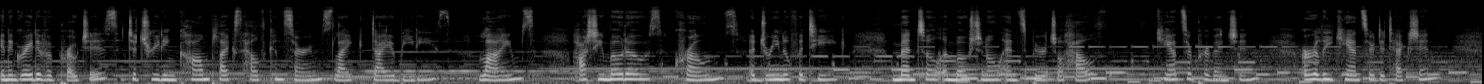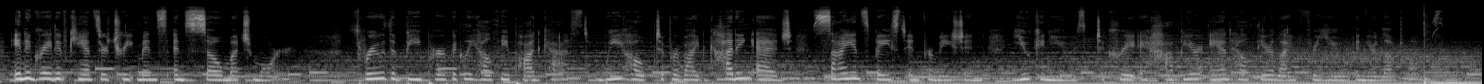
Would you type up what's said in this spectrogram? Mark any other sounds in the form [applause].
integrative approaches to treating complex health concerns like diabetes, Lyme's, Hashimoto's, Crohn's, adrenal fatigue, mental, emotional, and spiritual health, cancer prevention, early cancer detection, integrative cancer treatments, and so much more. Through the Be Perfectly Healthy podcast, we hope to provide cutting edge, science based information you can use to create a happier and healthier life for you and your loved ones.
